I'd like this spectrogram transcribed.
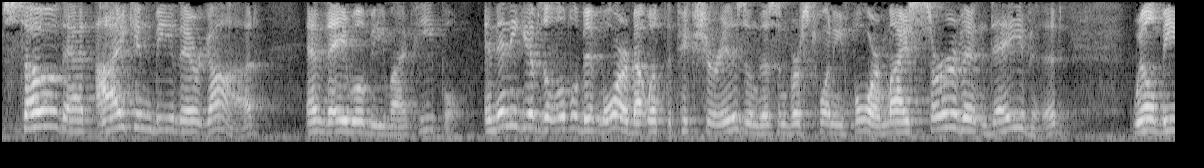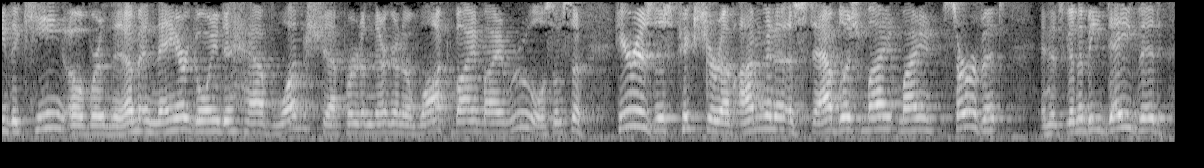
so that I can be their God and they will be my people. And then he gives a little bit more about what the picture is in this in verse 24. My servant David will be the king over them, and they are going to have one shepherd, and they're going to walk by my rules. And so here is this picture of I'm going to establish my, my servant, and it's going to be David,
